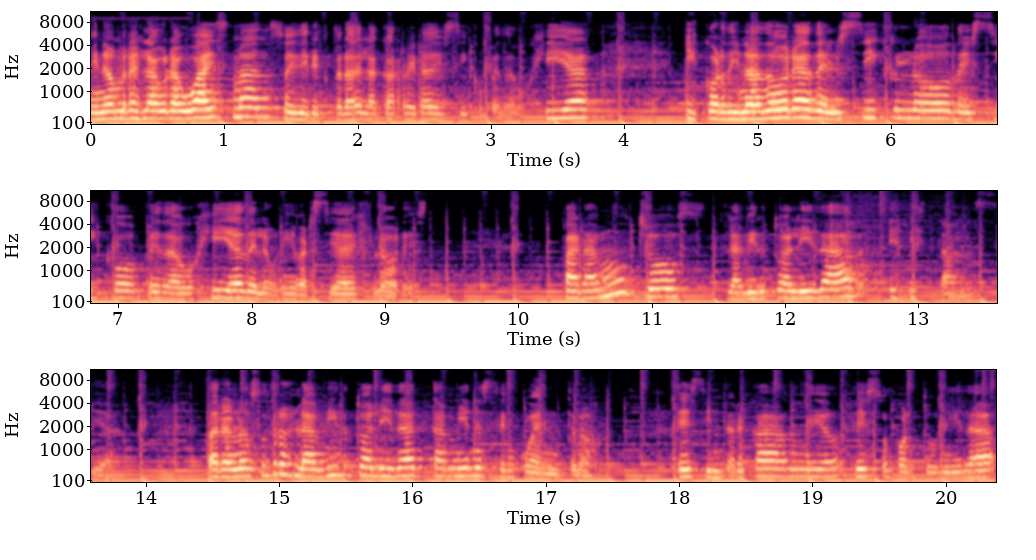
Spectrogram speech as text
Mi nombre es Laura Weisman, soy directora de la carrera de psicopedagogía y coordinadora del ciclo de psicopedagogía de la Universidad de Flores. Para muchos la virtualidad es distancia. Para nosotros la virtualidad también es encuentro, es intercambio, es oportunidad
